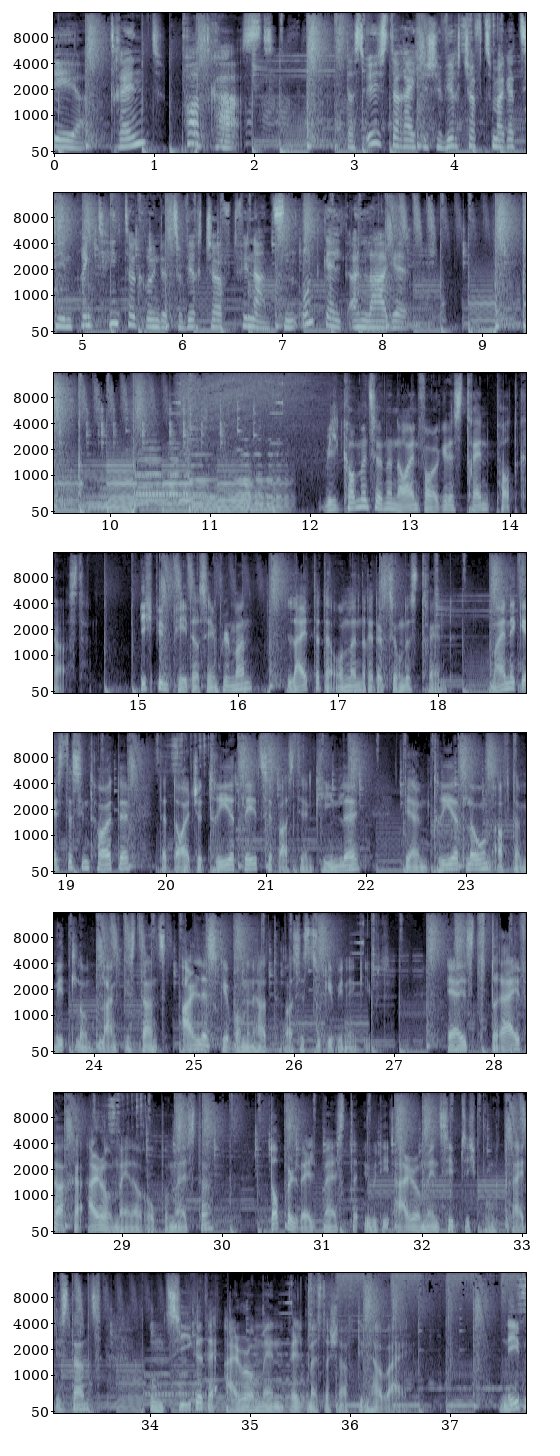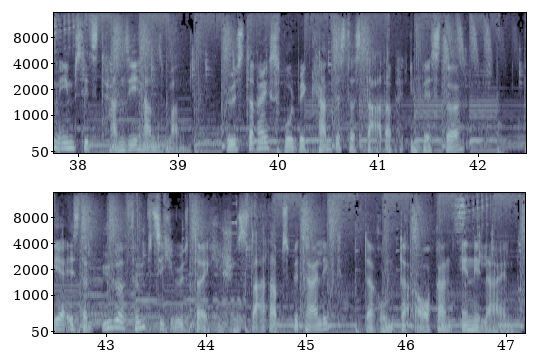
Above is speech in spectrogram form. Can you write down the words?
Der Trend Podcast. Das österreichische Wirtschaftsmagazin bringt Hintergründe zu Wirtschaft, Finanzen und Geldanlage. Willkommen zu einer neuen Folge des Trend Podcast. Ich bin Peter Sempelmann, Leiter der Online-Redaktion des Trend. Meine Gäste sind heute der deutsche Triathlet Sebastian Kienle, der im Triathlon auf der Mittel- und Langdistanz alles gewonnen hat, was es zu gewinnen gibt. Er ist dreifacher Ironman-Europameister, Doppelweltmeister über die Ironman 70.3 Distanz und Sieger der Ironman-Weltmeisterschaft in Hawaii. Neben ihm sitzt Hansi Hansmann, Österreichs wohl bekanntester Startup-Investor. Er ist an über 50 österreichischen Startups beteiligt, darunter auch an Anyline,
